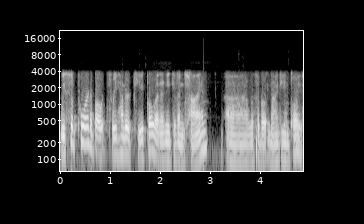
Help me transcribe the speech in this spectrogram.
we support about 300 people at any given time uh, with about 90 employees.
